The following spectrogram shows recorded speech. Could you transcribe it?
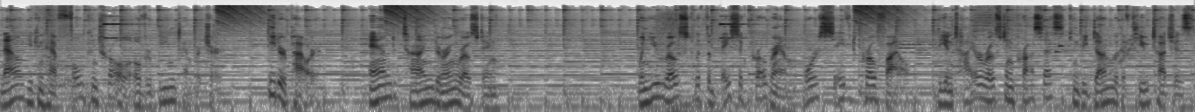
now you can have full control over bean temperature, heater power, and time during roasting. When you roast with the basic program or saved profile, the entire roasting process can be done with a few touches.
